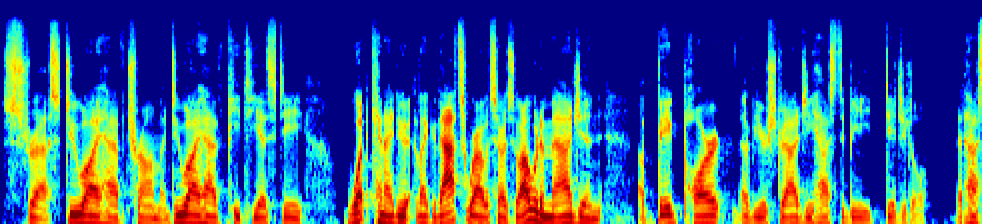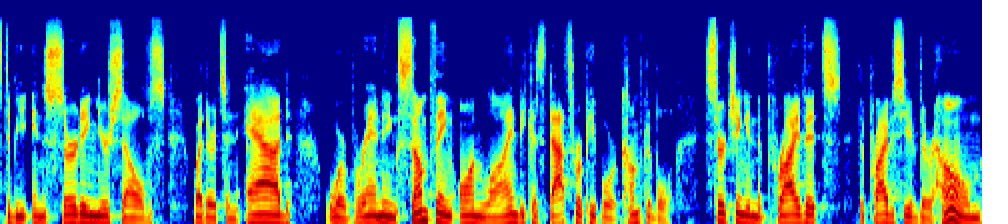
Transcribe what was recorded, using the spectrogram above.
stress? Do I have trauma? Do I have PTSD? What can I do? Like that's where I would start. So I would imagine a big part of your strategy has to be digital. It has to be inserting yourselves, whether it's an ad or branding something online, because that's where people are comfortable. Searching in the privates, the privacy of their home,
